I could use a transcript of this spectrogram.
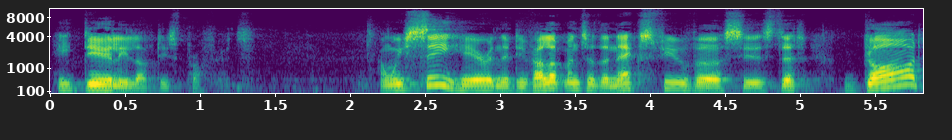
He dearly loved his prophet. And we see here in the development of the next few verses that God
